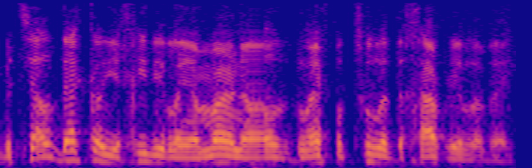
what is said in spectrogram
B'tzel dekel yechidi le'yamarna lefel tula dechavri levei.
